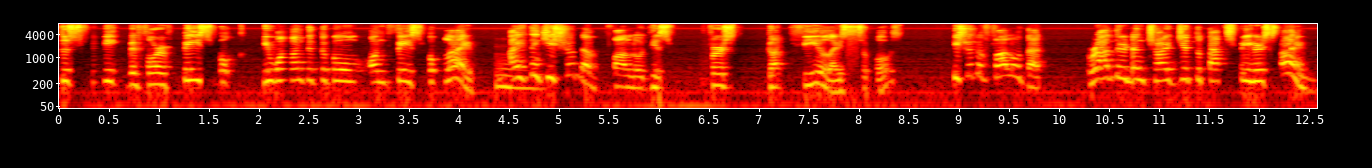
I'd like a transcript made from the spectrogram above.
to speak before Facebook. He wanted to go on Facebook Live. I think he should have followed his first gut feel, I suppose. He should have followed that rather than charge it to taxpayers' time.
